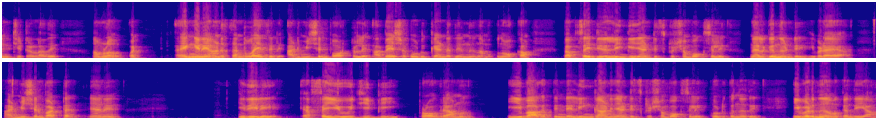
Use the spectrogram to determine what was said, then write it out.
എണിച്ചിട്ടുള്ളത് നമ്മൾ എങ്ങനെയാണ് സെൻട്രലൈസ്ഡ് അഡ്മിഷൻ പോർട്ടലിൽ അപേക്ഷ കൊടുക്കേണ്ടതെന്ന് നമുക്ക് നോക്കാം. വെബ്സൈറ്റിലെ ലിങ്ക് ഞാൻ ഡിസ്ക്രിപ്ഷൻ ബോക്സിൽ നൽകുന്നുണ്ട്. ഇവിടെ അഡ്മിഷൻ ബട്ടൺ ഞാൻ ഇതിൽ F I U G P programme ഈ ഭാഗത്തിന്റെ ലിങ്കാണ് ഞാൻ ഡിസ്ക്രിപ്ഷൻ ബോക്സിൽ കൊടുക്കുന്നത്. ഇവിടുന്ന് നമുക്ക് എന്ത് ചെയ്യാം?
